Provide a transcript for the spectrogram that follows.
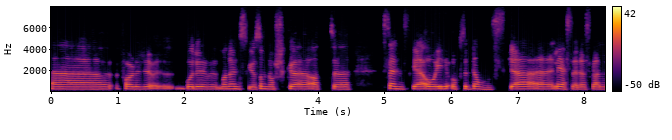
Eh, for man ønsker jo som norsk at eh, svenske og også danske lesere skal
